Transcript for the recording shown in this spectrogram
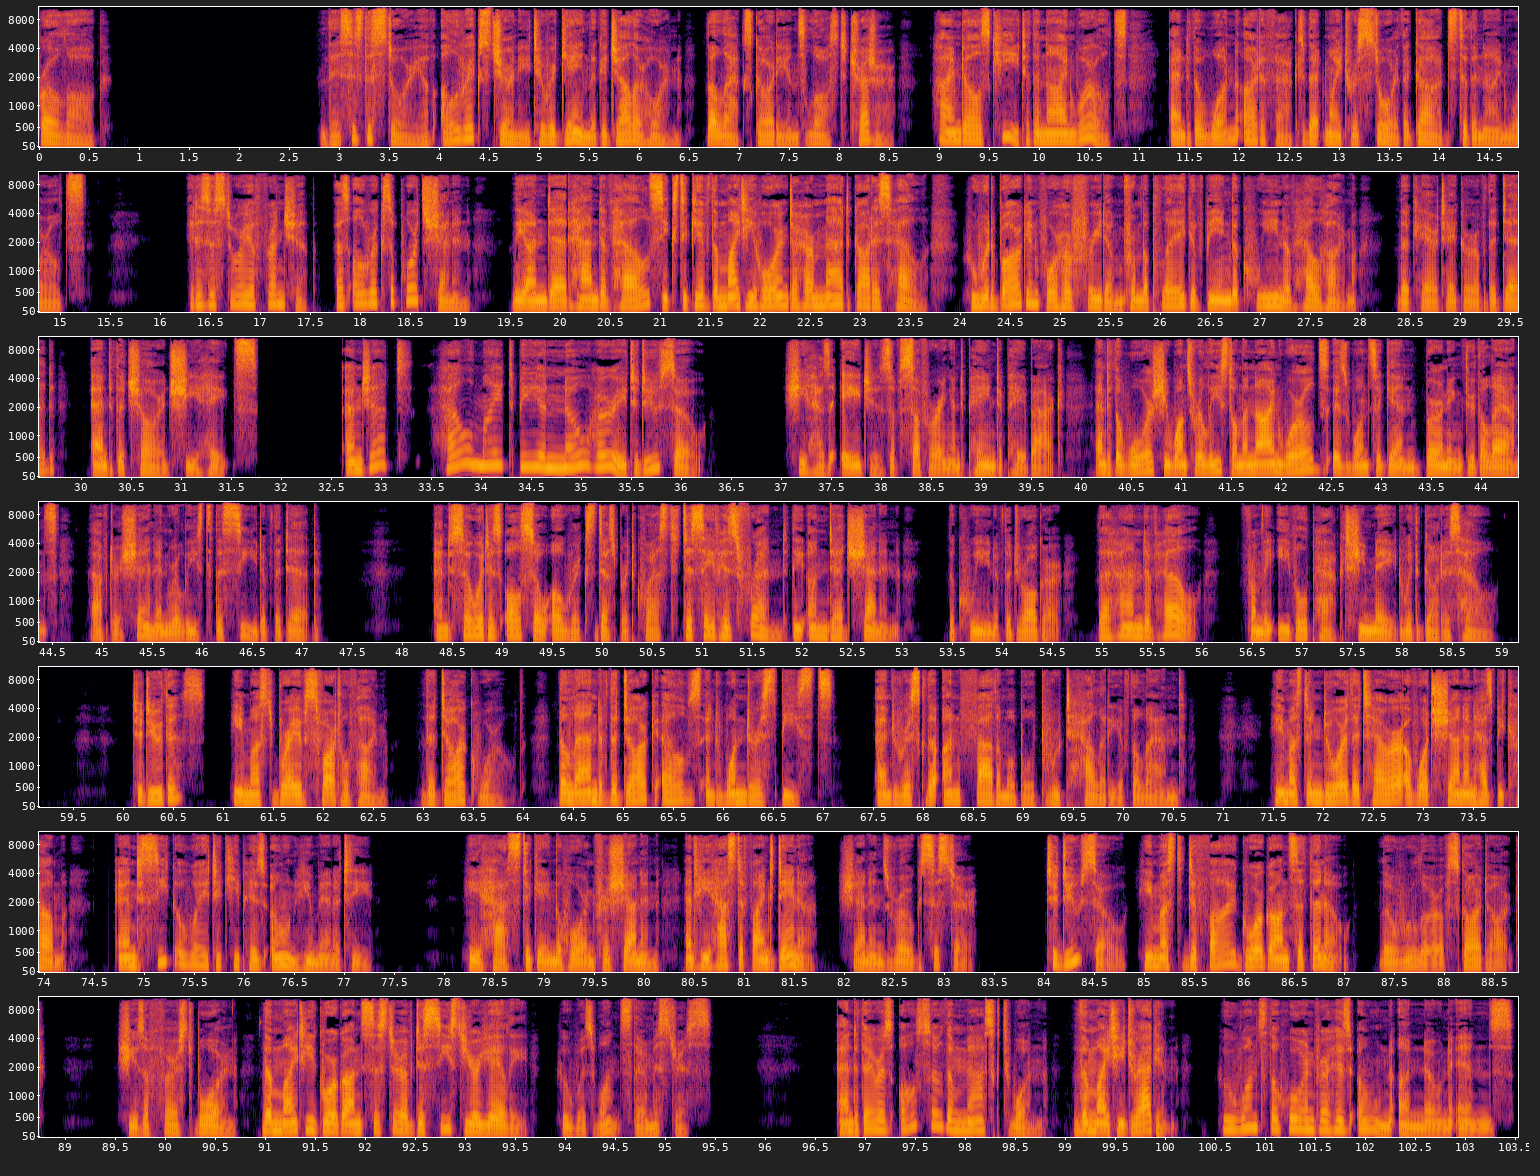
Prologue This is the story of Ulrich's journey to regain the Gjallarhorn, the Lax Guardian's lost treasure, Heimdall's key to the Nine Worlds, and the one artifact that might restore the gods to the Nine Worlds. It is a story of friendship, as Ulrich supports Shannon. The undead Hand of Hel seeks to give the mighty horn to her mad goddess Hel, who would bargain for her freedom from the plague of being the queen of Helheim, the caretaker of the dead, and the charge she hates. And yet, Hel might be in no hurry to do so. She has ages of suffering and pain to pay back, and the war she once released on the Nine Worlds is once again burning through the lands after Shannon released the seed of the dead. And so it is also Ulrich's desperate quest to save his friend, the undead Shannon, the queen of the Draugr, the Hand of Hel, from the evil pact she made with Goddess Hel. To do this, he must brave Svartalfheim, the Dark World, the land of the dark elves and wondrous beasts, and risk the unfathomable brutality of the land. He must endure the terror of what Shannon has become, and seek a way to keep his own humanity. He has to gain the horn for Shannon, and he has to find Dana, Shannon's rogue sister. To do so, he must defy Gorgon Stheno, the ruler of Skardark. She is a firstborn, the mighty Gorgon sister of deceased Euryale, who was once their mistress. And there is also the masked one, the mighty dragon, who wants the horn for his own unknown ends.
